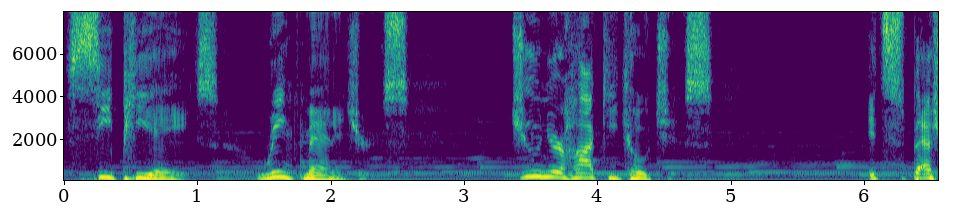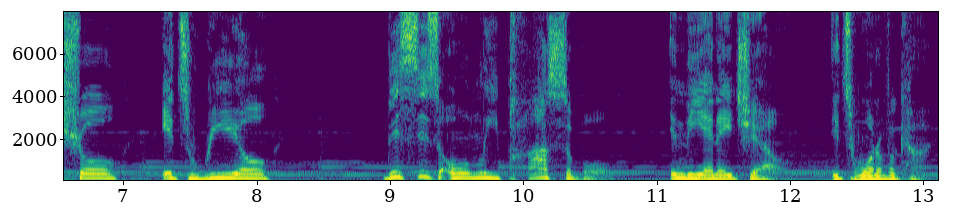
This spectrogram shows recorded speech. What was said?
CPAs, rink managers, junior hockey coaches. It's special, it's real. This is only possible in the NHL. It's one of a kind.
